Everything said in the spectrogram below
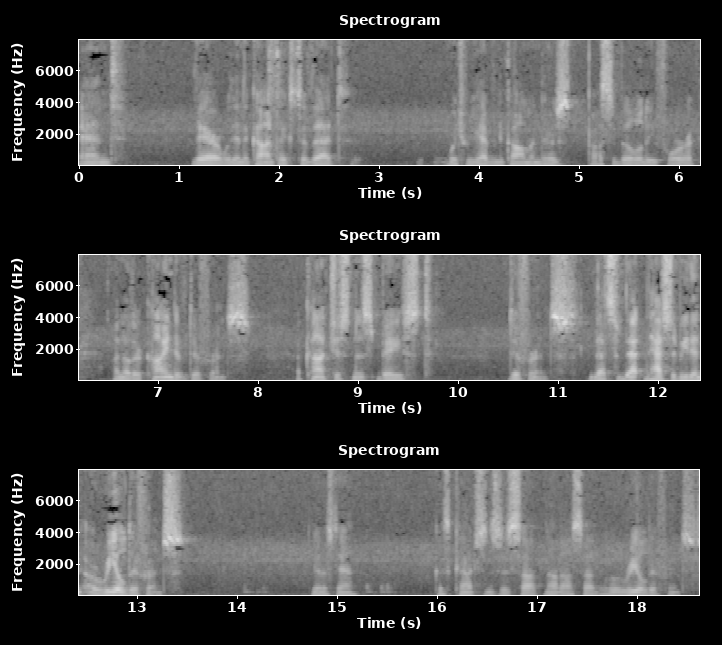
and there, within the context of that which we have in common, there's possibility for another kind of difference, a consciousness-based difference. That's that has to be then a real difference. Do you understand? because consciousness is sat, not asat, a real difference.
